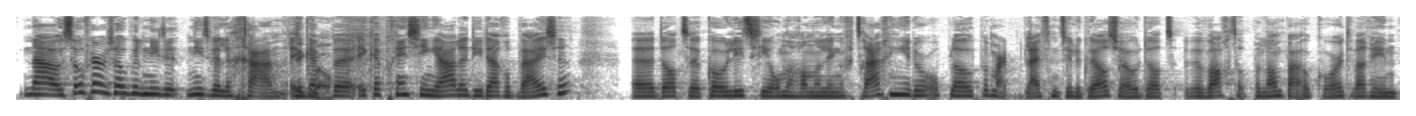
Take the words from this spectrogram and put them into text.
Nou, zover zou ik niet, niet willen gaan. Ik, Ik heb, eh, ik heb geen signalen die daarop wijzen. eh, dat de coalitieonderhandelingen vertraging hierdoor oplopen. Maar het blijft natuurlijk wel zo dat we wachten op een landbouwakkoord... waarin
